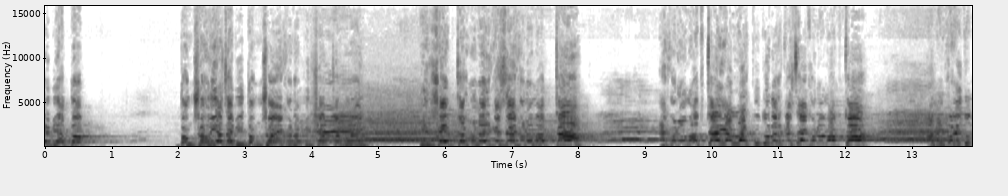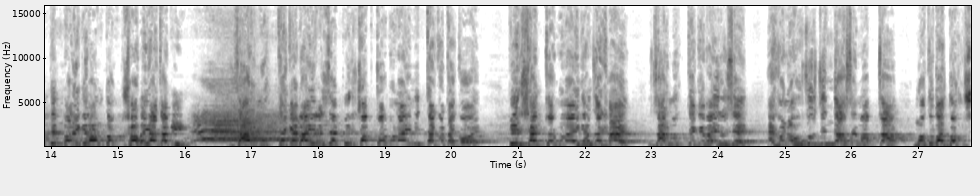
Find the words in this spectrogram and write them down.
ওই বিয়াদব ধ্বংস হইয়া যাবি, ধ্বংস। এখনও পীর সাহেব চর্মনাই পীর সাহেব চর্মনাইয়ের কাছে এখনও মাপ চা। এখনও মাপ চাই আল্লাহর কুতুবের কাছে এখনও মাপ চা। আমি ফরিদুদ্দিন বলে গেলাম, ধ্বংস হইয়া যাবি। যার মুখ থেকে বাইর হইছে, পীর সাহেব চর্মনাই মিথ্যা কথা কয়। পীর সাহেব চর্মনাই গাঁজা খায়। যার মুখ থেকে বাইর হইছে, এখনও হুজুর জিন্দা আছে, মাপ চা। নতুবা ধ্বংস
